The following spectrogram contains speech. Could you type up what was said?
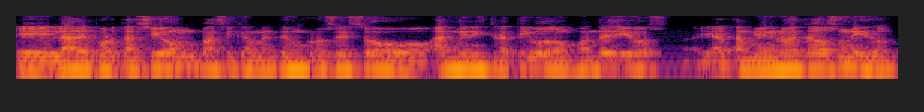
La deportación básicamente es un proceso administrativo, don Juan de Dios, allá también en los Estados Unidos,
